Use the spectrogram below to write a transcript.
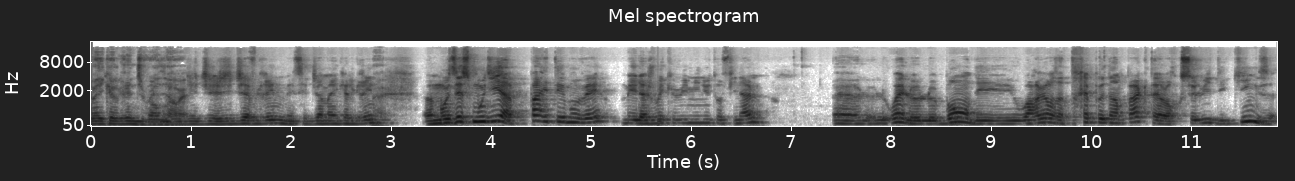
Michael Green, tu voulais dire. J'ai Jeff Green, mais c'est Michael Green. Moses Moody a pas été mauvais, mais il a joué que 8 minutes au final. le, ouais, le, banc des Warriors a très peu d'impact, alors que celui des Kings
